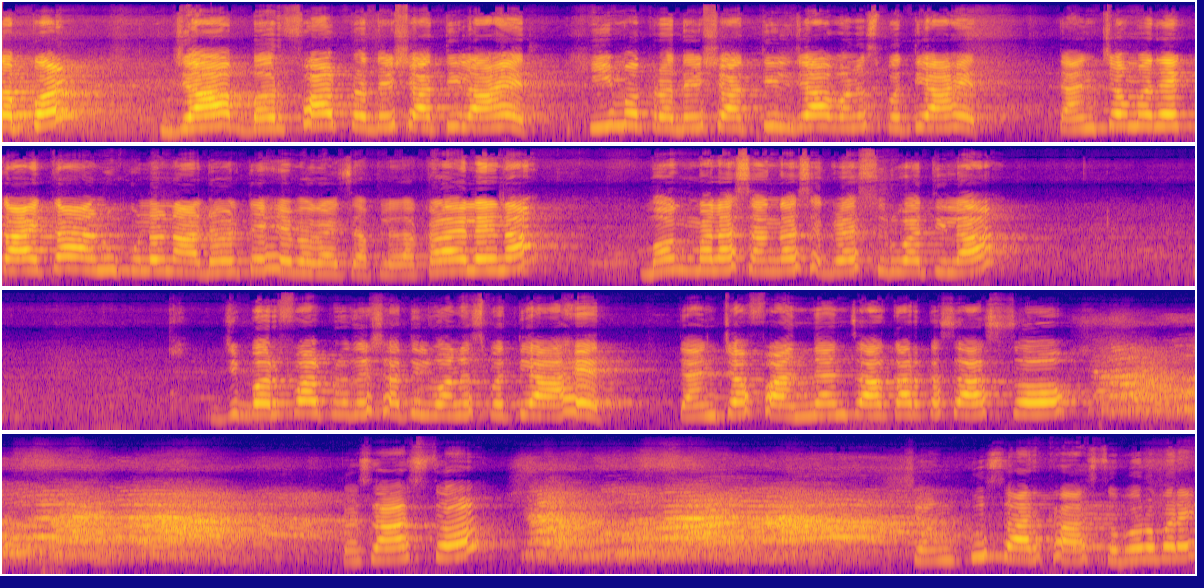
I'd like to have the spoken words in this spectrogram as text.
बघितलं आपण ज्या बर्फाळ प्रदेशातील आहेत हिम प्रदेशातील ज्या वनस्पती आहेत त्यांच्यामध्ये काय काय अनुकूलन आढळते हे बघायचं आपल्याला. कळायलंय ना? मग मला सांगा सगळ्यात सुरुवातीला जी बर्फाळ प्रदेशातील वनस्पती आहेत त्यांच्या फांद्यांचा आकार कसा असतो? कसा असतो? शंकू सारखा असतो. बरोबर आहे?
